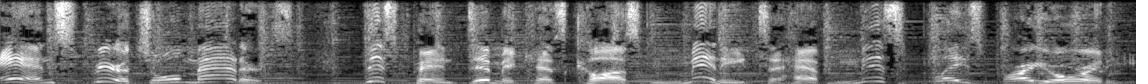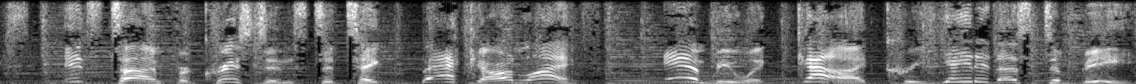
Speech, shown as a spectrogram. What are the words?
and spiritual matters. This pandemic has caused many to have misplaced priorities. It's time for Christians to take back our life and be what God created us to be.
